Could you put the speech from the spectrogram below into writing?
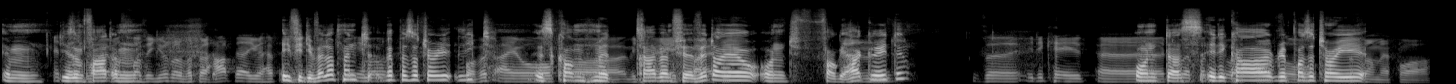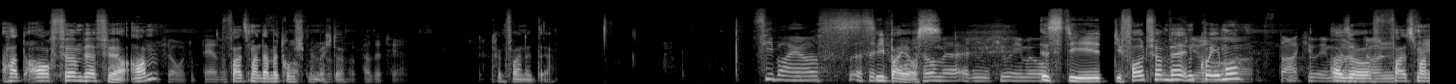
in diesem Pfad im EFI Development Repository liegt. Es kommt mit Treibern für VirtIO und VGA-Geräte. Äh, Und das EDK Repository hat auch Firmware für ARM, falls man damit rumspielen möchte. You can find it there. CBIOS ist die Default-Firmware in QEMU. Also falls man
